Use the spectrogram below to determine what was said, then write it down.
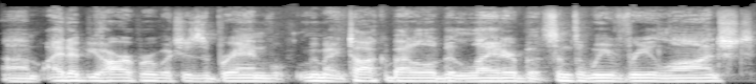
um, IW Harper, which is a brand we might talk about a little bit later, but something we've relaunched.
